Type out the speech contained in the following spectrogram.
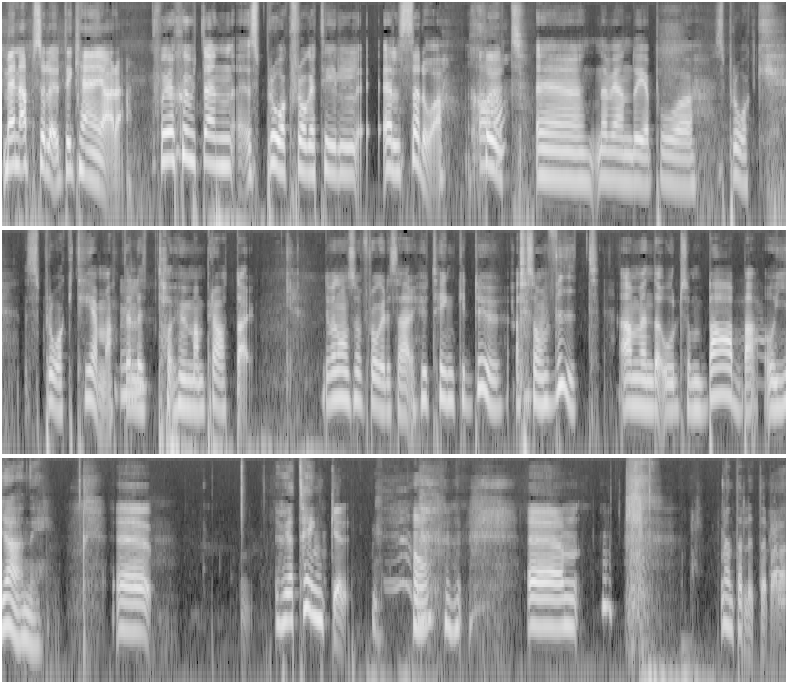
men absolut det kan jag göra. Får jag skjuta en språkfråga till Elsa då? Skjut. Eh, när vi ändå är på språk, språktemat, Mm. eller ta, hur man pratar. Det var någon som frågade så här, hur tänker du att som vit använda ord som baba och yani? Eh, hur jag tänker? Ja. Ehm, vänta lite bara.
